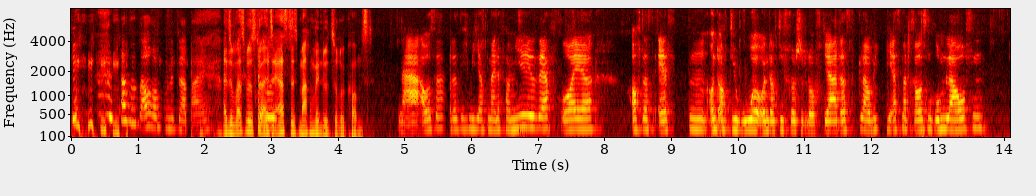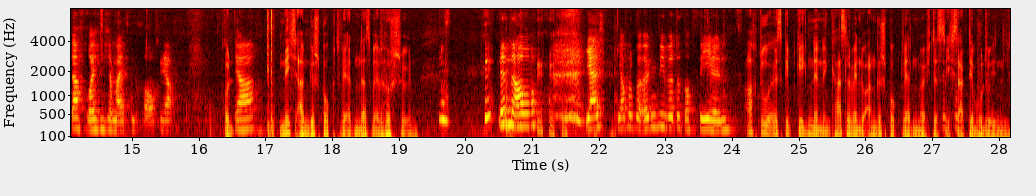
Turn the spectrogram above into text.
das ist auch immer mit dabei. Also was wirst du also, als erstes machen, wenn du zurückkommst? Na, außer dass ich mich auf meine Familie sehr freue, auf das Essen und auf die Ruhe und auf die frische Luft. Ja, das glaube ich, erstmal draußen rumlaufen da freue ich mich am meisten drauf, ja. Und ja. nicht angespuckt werden, das wäre doch schön. genau. Ja, ich glaube aber irgendwie wird das auch fehlen. Ach du, es gibt Gegenden in Kassel, wenn du angespuckt werden möchtest. Ich sag dir, wo du hin.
